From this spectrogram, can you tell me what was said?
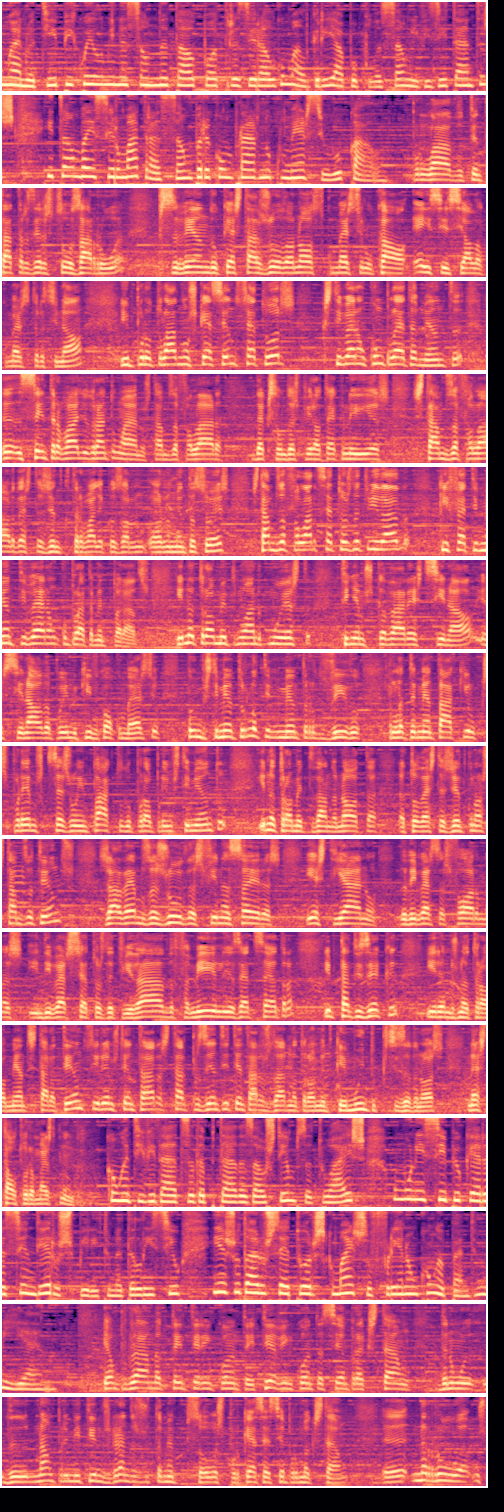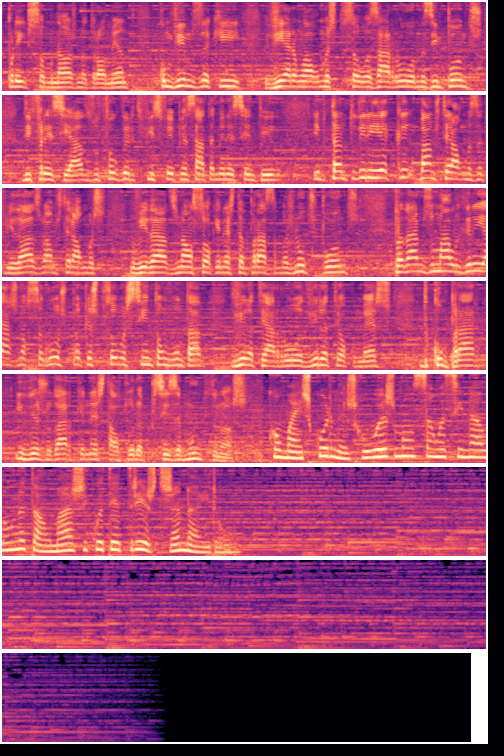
Num ano atípico, a iluminação de Natal pode trazer alguma alegria à população e visitantes e também ser uma atração para comprar no comércio local por um lado, tentar trazer as pessoas à rua, percebendo que esta ajuda ao nosso comércio local é essencial ao comércio tradicional, e por outro lado, não esquecendo setores que estiveram completamente eh, sem trabalho durante um ano. Estamos a falar da questão das pirotecnias, estamos a falar desta gente que trabalha com as ornamentações, estamos a falar de setores de atividade que efetivamente tiveram completamente parados. E naturalmente, num ano como este, tínhamos que dar este sinal, este sinal de apoio inequívoco ao comércio, com investimento relativamente reduzido relativamente àquilo que esperamos esperemos que seja o impacto do próprio investimento e naturalmente dando nota a toda esta gente que nós estamos atentos. Já demos ajudas financeiras este ano de diversas formas em diversos setores de atividade, famílias, etc. E portanto dizer que iremos naturalmente estar atentos, iremos tentar estar presentes e tentar ajudar naturalmente quem muito precisa de nós nesta altura mais do que nunca. Com atividades adaptadas aos tempos atuais, o município quer acender o espírito natalício e ajudar os setores que mais sofreram com a pandemia. É um programa que tem de ter em conta e teve em conta sempre a questão de não, de não permitirmos grande ajuntamento de pessoas, porque essa é sempre uma questão. Eh, na rua, os perigos somos nós, naturalmente. Como vimos aqui, vieram algumas pessoas à rua, mas em pontos diferenciados. O fogo de artifício foi pensado também nesse sentido. E, portanto, diria que vamos ter algumas atividades, vamos ter algumas novidades, não só aqui nesta praça, mas noutros pontos, para darmos uma alegria às nossas ruas, para que as pessoas sintam vontade de vir até à rua, de vir até ao comércio, de comprar e de ajudar, que nesta altura precisa muito de nós. Com mais cor nas ruas, Monção assinala um Natal mágico até 3 de janeiro.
